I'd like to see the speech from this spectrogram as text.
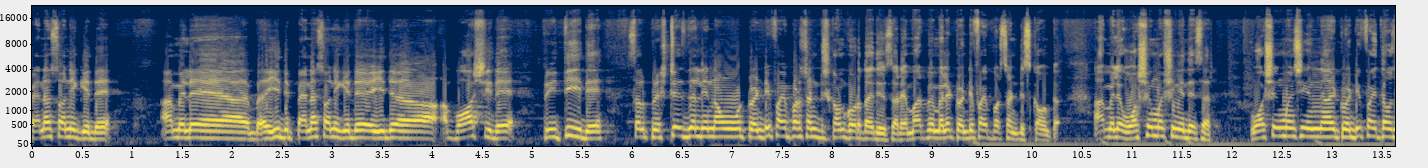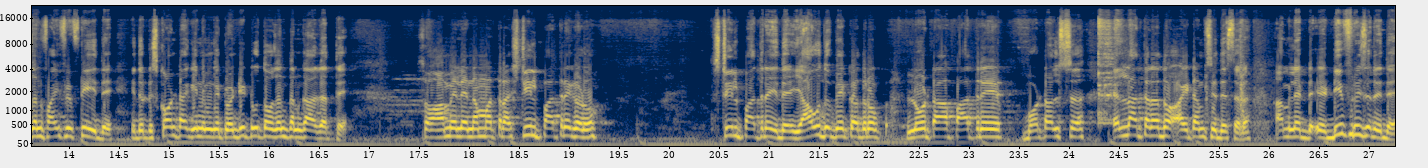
ಪ್ಯಾನಾಸೋನಿಕ್ ಇದೆ. ಆಮೇಲೆ ಇದು ಪ್ಯಾನಾಸೋನಿಕ್ ಇದೆ, ಇದು ಬಾಷ್ ಇದೆ, ಪ್ರೀತಿ ಇದೆ. ಸ್ವಲ್ಪ ಪ್ರೆಸ್ಟೇಜಲ್ಲಿ ನಾವು ಟ್ವೆಂಟಿ ಫೈವ್ ಪರ್ಸೆಂಟ್ ಡಿಸ್ಕೌಂಟ್ ಕೊಡ್ತಾ ಇದ್ದೀವಿ ಸರ್ ಎಂ ಆರ್ ಪಿ ಮೇಲೆ ಟ್ವೆಂಟಿ ಫೈವ್ ಪರ್ಸೆಂಟ್ ಡಿಸ್ಕೌಂಟ್ ಆಮೇಲೆ ವಾಷಿಂಗ್ ಮಷಿನ್ ಇದೆ sir. Washing machine twenty five thousand five fifty ಇದೆ. ಇದು ಡಿಸ್ಕೌಂಟ್ ಆಗಿ ನಿಮಗೆ ಟ್ವೆಂಟಿ ಟೂ ತೌಸಂಡ್ ತನಕ ಆಗುತ್ತೆ. ಸೊ ಆಮೇಲೆ ನಮ್ಮ ಹತ್ರ ಸ್ಟೀಲ್ ಪಾತ್ರೆಗಳು. ಸ್ಟೀಲ್ ಪಾತ್ರೆ ಇದೆ. ಯಾವುದು ಬೇಕಾದರೂ ಲೋಟ, ಪಾತ್ರೆ, ಬಾಟಲ್ಸ್, ಎಲ್ಲ ಥರದ್ದು ಐಟಮ್ಸ್ ಇದೆ ಸರ್. ಆಮೇಲೆ ಡಿ ಫ್ರೀಜರ್ ಇದೆ.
